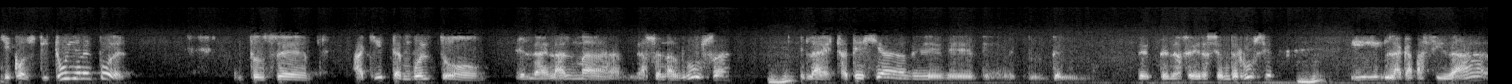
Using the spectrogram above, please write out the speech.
que constituyen el poder. Entonces, aquí está envuelto el, el alma nacional rusa, la estrategia de, de, de, la Federación de Rusia y la capacidad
